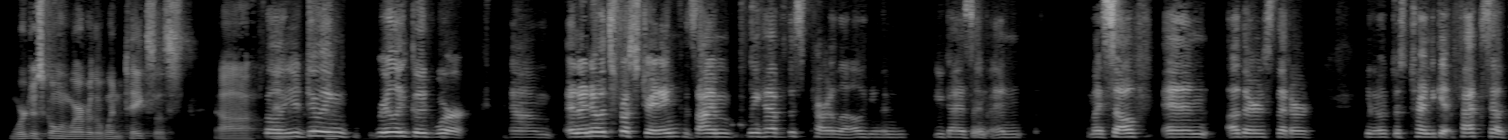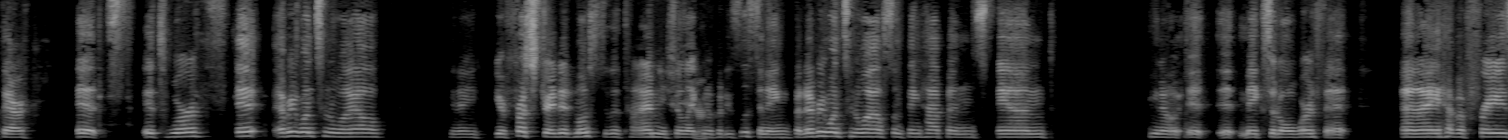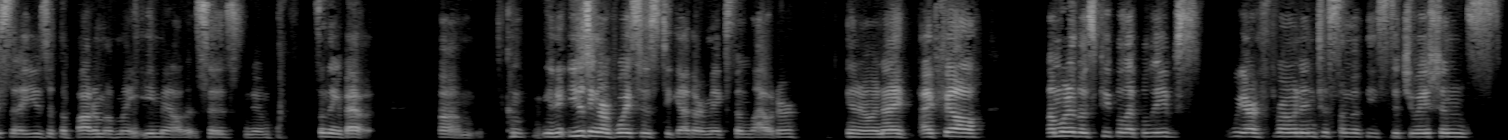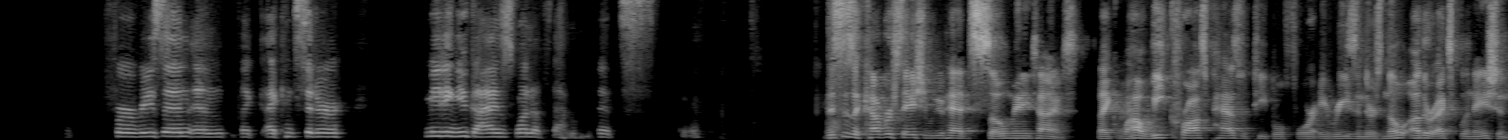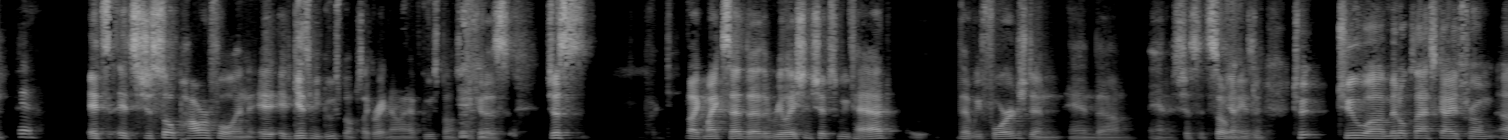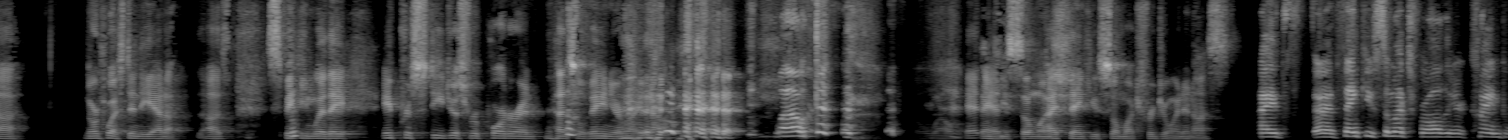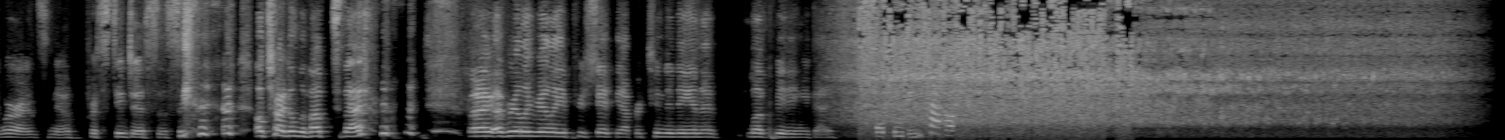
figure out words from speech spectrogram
we're just going wherever the wind takes us. Uh, well, and- you're doing really good work. Um, and I know it's frustrating because I'm, we have this parallel, you and you guys and, and myself and others that are, you know, just trying to get facts out there. It's, it's worth it every once in a while. You know, you're frustrated most of the time. You feel like sure. nobody's listening, but every once in a while something happens and you know it it makes it all worth it. And i have a phrase that i use at the bottom of my email that says you know something about um com- you know, using our voices together makes them louder you know and i i feel i'm one of those people that believes we are thrown into some of these situations for a reason. And like i consider meeting you guys one of them. It's this is a conversation we've had so many times like, wow, we cross paths with people for a reason. There's no other explanation. Yeah. It's it's just so powerful and it, it gives me goosebumps. Like right now I have goosebumps because just like Mike said, the the relationships we've had that we forged and and um and it's just it's so yeah. amazing. Two two uh, middle class guys from uh Northwest Indiana, uh, speaking with a a prestigious reporter in Pennsylvania right now. wow. Thank and you so much. I thank you so much for joining us. I uh, thank you so much for all your kind words. You know, prestigious is. I'll try to live up to that. but I, I really, really appreciate the opportunity, and I love meeting you guys.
